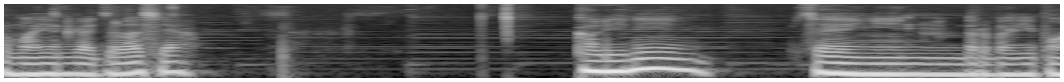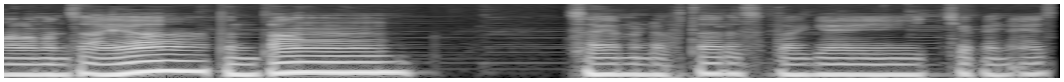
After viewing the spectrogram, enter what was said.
lumayan gak jelas ya. Kali ini saya ingin berbagi pengalaman saya tentang saya mendaftar sebagai CPNS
